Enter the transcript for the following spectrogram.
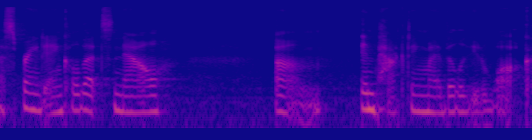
a sprained ankle that's now um, impacting my ability to walk.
